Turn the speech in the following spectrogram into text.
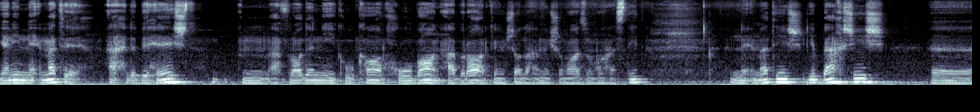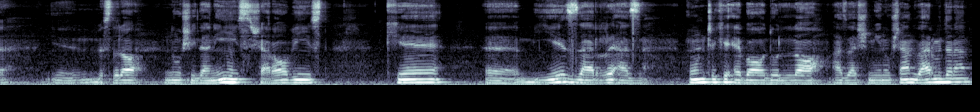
یعنی نعمت اهل بهشت افراد نیکوکار خوبان ابرار که انشالله همه شما از اونها هستید نعمتش یه بخشیش به اصطلاح نوشیدنی است شرابی است که یه ذره از اونچه که عباد الله ازش می نوشند ور می دارن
